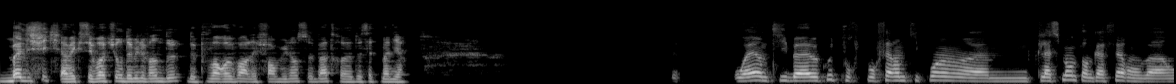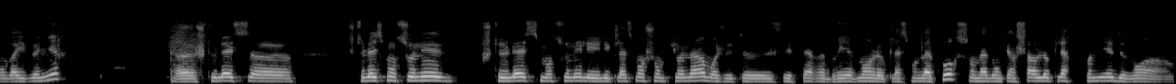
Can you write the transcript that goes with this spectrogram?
magnifique avec ces voitures 2022 de pouvoir revoir les Formule 1 se battre euh, de cette manière. Ouais, un petit. Bah, écoute, pour, pour faire un petit point euh, classement, tant qu'à faire, on va, on va y venir. Euh, je te laisse, je te laisse mentionner, je te laisse mentionner les, classements championnat. Moi, je vais, faire brièvement le classement de la course. On a donc un Charles Leclerc premier devant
